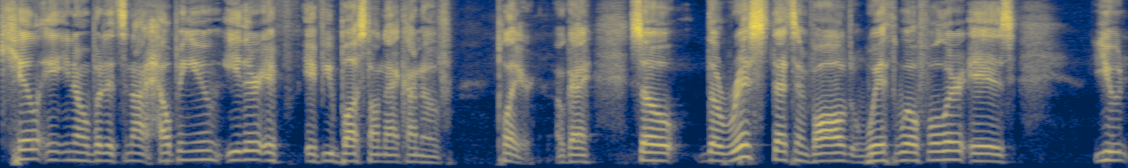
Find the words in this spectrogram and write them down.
killing, you know, but it's not helping you either if if you bust on that kind of player. Okay. So the risk that's involved with Will Fuller is you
